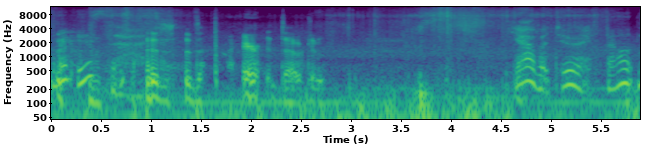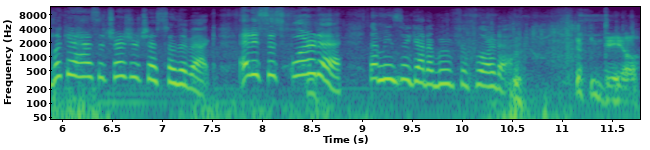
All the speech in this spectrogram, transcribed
What is that? it's, it's a pirate token. Yeah, but dude, I found. Look, it has a treasure chest on the back, and it says Florida. That means we gotta move to Florida. Deal.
